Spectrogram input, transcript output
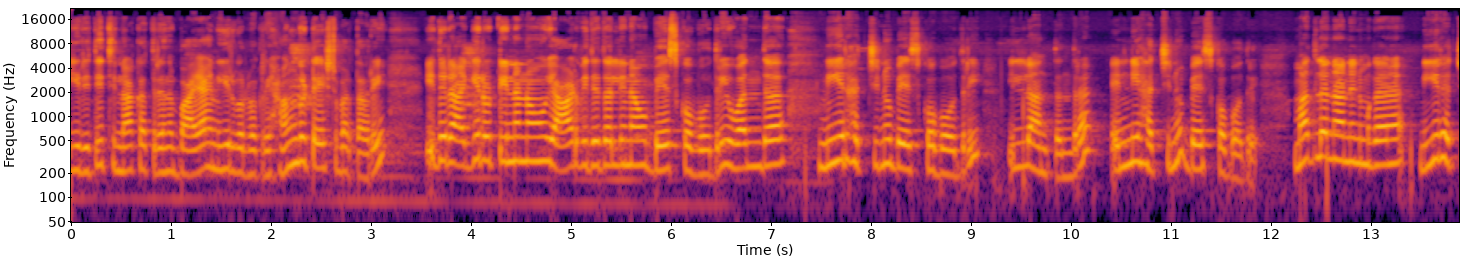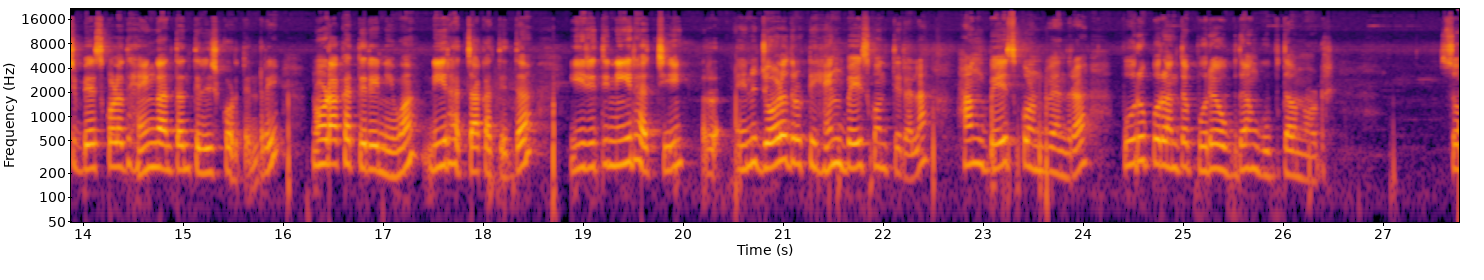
ಈ ರೀತಿ ತಿನ್ನಾಕತ್ರಿ ಅಂದ್ರೆ ಬಾಯಾಗ ನೀರು ಬರ್ಬೇಕ್ರಿ. ಹಂಗೆ ಟೇಸ್ಟ್ ಬರ್ತಾವ್ರಿ. ಇದು ರಾಗಿ ರೊಟ್ಟಿನ ನಾವು ಎರಡು ವಿಧದಲ್ಲಿ ನಾವು ಬೇಯಿಸ್ಕೋಬೋದ್ರಿ? ಒಂದು ನೀರು ಹಚ್ಚಿನೂ ಬೇಯಿಸ್ಕೋಬೋದ್ರಿ. ಇಲ್ಲ ಅಂತಂದ್ರೆ ಎಣ್ಣೆ ಹಚ್ಚಿನೂ ಬೇಯಿಸ್ಕೋಬೋದ್ರಿ. ಮೊದಲು ನಾನು ನಿಮ್ಗೆ ನೀರು ಹಚ್ಚಿ ಬೇಯಿಸ್ಕೊಳ್ಳೋದು ಹೆಂಗೆ ಅಂತಂದು ತಿಳಿಸ್ಕೊಡ್ತೀನಿ ರೀ ನೋಡಾಕತ್ತೀರಿ ನೀವು ನೀರು ಹಚ್ಚಾಕತ್ತಿದ್ದ. ಈ ರೀತಿ ನೀರು ಹಚ್ಚಿ ರ ಏನು ಜೋಳದ ರೊಟ್ಟಿ ಹೆಂಗೆ ಬೇಯಿಸ್ಕೊತೀರಲ್ಲ, ಹಂಗೆ ಬೇಯಿಸ್ಕೊಂಡ್ವಿ ಅಂದ್ರೆ ಪೂರು ಪೂರ ಅಂತ ಪೂರೆ ಉಬ್ದಂಗೆ ಉಬ್ತಾವೆ ನೋಡ್ರಿ. ಸೊ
